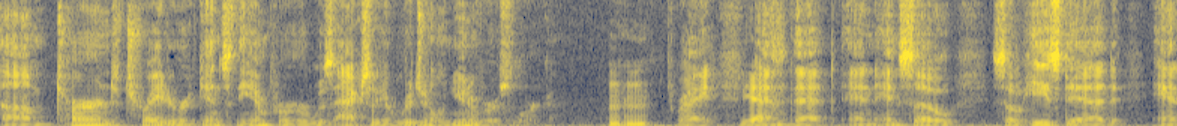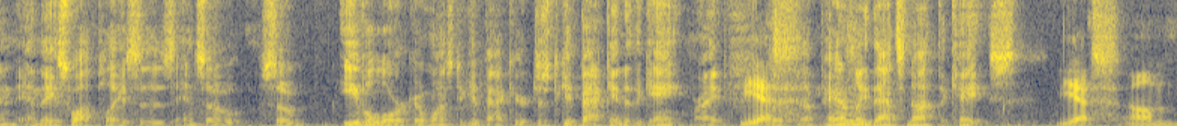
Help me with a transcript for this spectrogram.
um, turned traitor against the Emperor, was actually original universe Lorca, Mm-hmm. right? Yes. And that and and so so he's dead, and and they swap places, and so so. Evil Lorca wants to get back here just to get back into the game, right? Yes. But apparently that's not the case. Yes, um,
